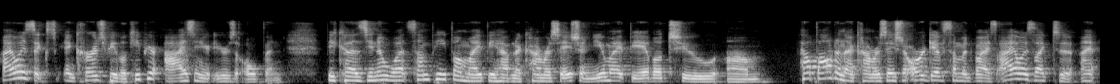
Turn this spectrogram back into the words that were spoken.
i always ex- encourage people keep your eyes and your ears open. Because you know what? some people might be having a conversation you might be able to um, help out in that conversation or give some advice. I always like to I,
